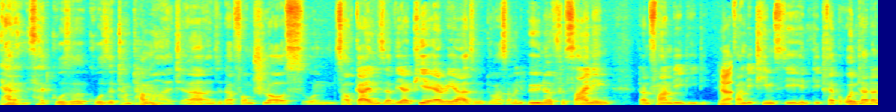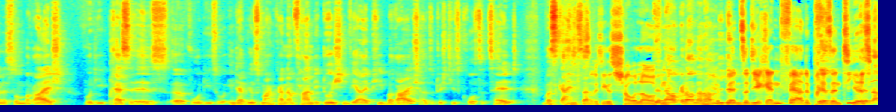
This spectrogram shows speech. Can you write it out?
ja, dann ist halt große, große Tamtam halt, ja, also da vorm Schloss. Und ist auch geil in dieser VIP-Area, also du hast einmal die Bühne für Signing, dann fahren die, die, die, Ja. fahren die Teams die hinten die Treppe runter, dann ist so ein Bereich, wo die Presse ist, äh, wo die so Interviews machen kann, dann fahren die durch den VIP-Bereich, also durch dieses große Zelt. Und was geil ist, So dann, richtiges Schaulaufen. genau, genau, und dann haben die den Werden so die Rennpferde präsentiert. Genau,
